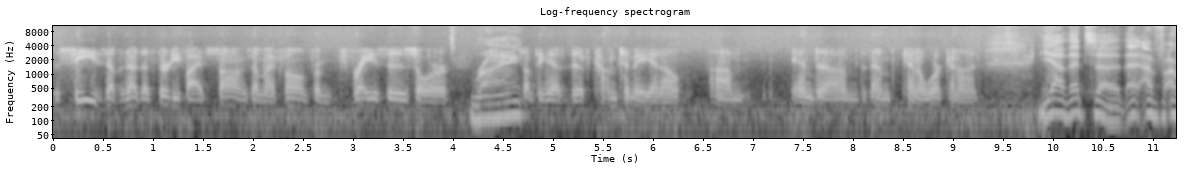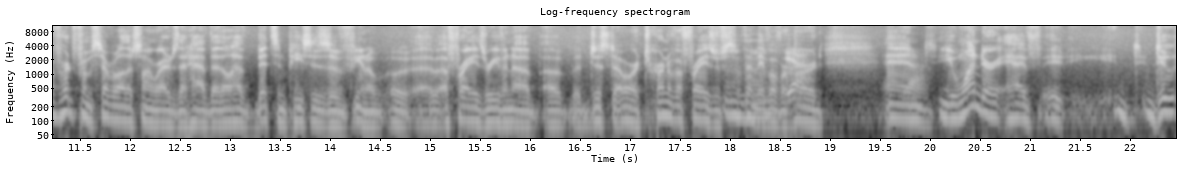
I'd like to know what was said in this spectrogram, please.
the seeds of another 35 songs on my phone from phrases or Right. something that, that have come to me, you know, um, and um, that I'm kind of working on. Yeah, that's uh, that, I've I've heard from several other songwriters that have that they'll have bits and pieces of you know a, a phrase or even a, a just or a turn of a phrase or something they've overheard, and you wonder have do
